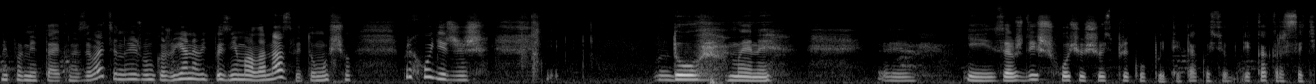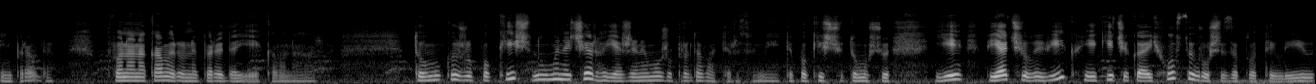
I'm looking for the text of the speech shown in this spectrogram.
Не пам'ятаю, як називається, але я ж вам кажу, я навіть познімала назви, тому що приходять же ж до мене е, і завжди ж хочу щось прикупити. Так ось, яка красотінь, правда? Вона на камеру не передає, яка вона гарна. Тому кажу, поки що, ну у мене черга, я вже не можу продавати, розумієте, поки що, тому що є п'ять чоловік, які чекають хосту, гроші заплатили.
